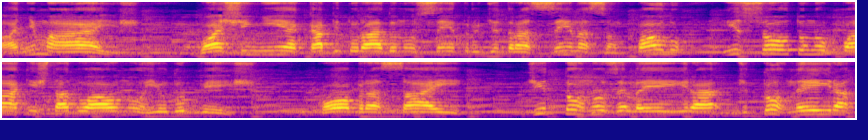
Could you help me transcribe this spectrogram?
Animais. Guaxinim é capturado no centro de Dracena, São Paulo, e solto no Parque Estadual no Rio do Peixe. Cobra sai de tornozeleira, de torneira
